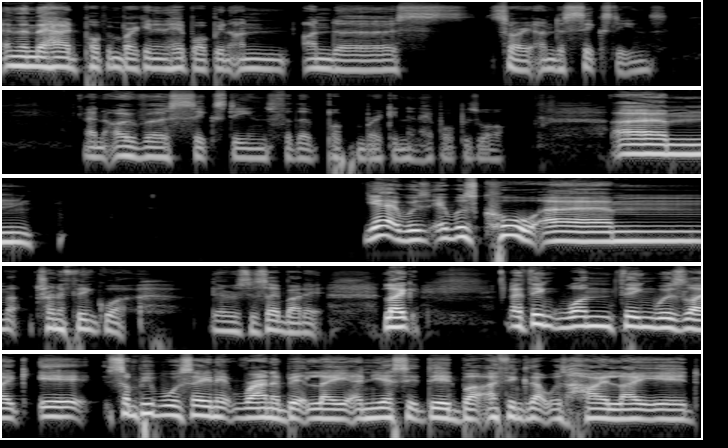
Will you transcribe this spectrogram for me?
and then they had pop popping, breaking, and hip hop in un, under sorry under 16s, and over 16s for the pop popping, breaking, and hip hop as well. Um, yeah, it was it was cool. Um, trying to think what there is to say about it. Like, I think one thing was like it. Some people were saying it ran a bit late, and yes, it did. But I think that was highlighted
